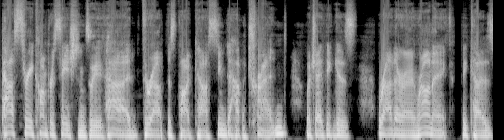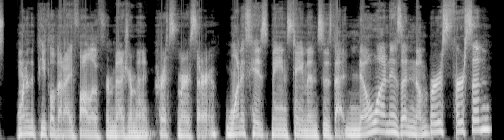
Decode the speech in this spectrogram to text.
Past three conversations we've had throughout this podcast seem to have a trend, which I think is rather ironic because one of the people that I follow for measurement, Chris Mercer, one of his main statements is that no one is a numbers person.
